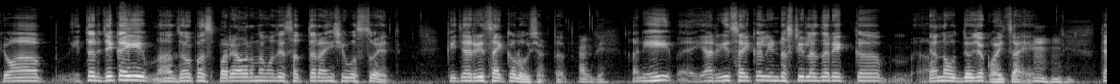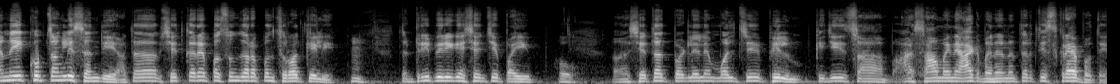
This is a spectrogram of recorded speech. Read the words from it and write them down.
किंवा इतर जे काही जवळपास पर्यावरणामध्ये सत्तर ऐंशी वस्तू आहेत की ज्या रिसायकल होऊ शकतात. अगदी. आणि ही या रिसायकल इंडस्ट्रीला जर एक त्यांना उद्योजक व्हायचं आहे. त्यांना एक खूप चांगली संधी आहे. आता शेतकऱ्यापासून जर आपण सुरुवात केली. तर ड्रीप इरिगेशनचे पाईप हो. शेतात पडलेले मलचे फिल्म की जी सहा सहा महिने आठ महिन्यानंतर ती स्क्रॅप होते.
